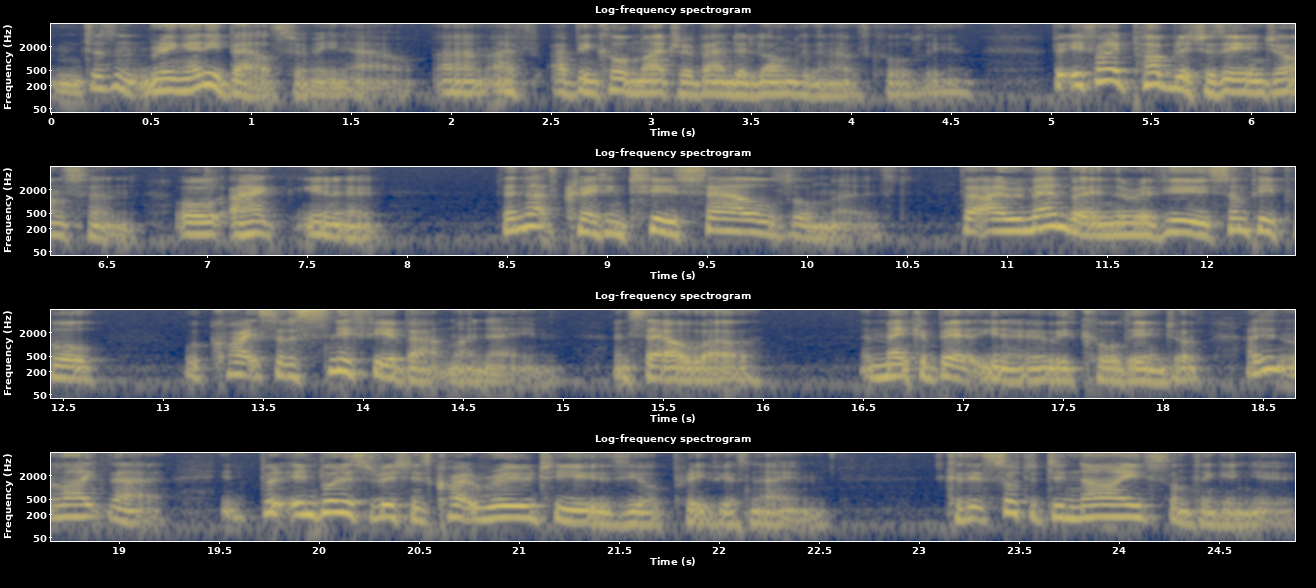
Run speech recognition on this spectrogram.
it doesn't ring any bells for me now. Um, I've I've been called Maitreya Bandhu longer than I was called Ian. But if I publish as Ian Johnson, or I, you know, then that's creating two selves almost. But I remember in the reviews, some people were quite sort of sniffy about my name and say, oh, well, and make a bit, you know, we call the angel. I didn't like that. but in Buddhist tradition, it's quite rude to use your previous name because it sort of denies something in you,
